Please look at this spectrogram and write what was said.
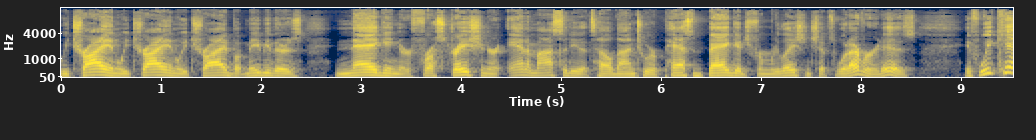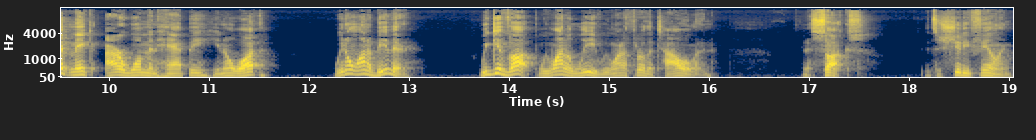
We try and we try and we try, but maybe there's nagging or frustration or animosity that's held on to or past baggage from relationships, whatever it is, if we can't make our woman happy, you know what? We don't want to be there. We give up. We want to leave. We want to throw the towel in. And it sucks. It's a shitty feeling.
